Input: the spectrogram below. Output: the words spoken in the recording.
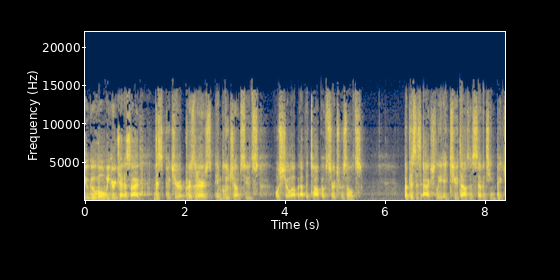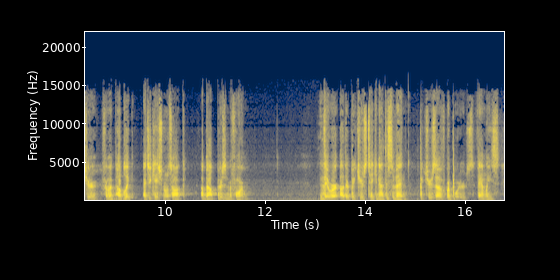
you Google Uyghur genocide, this picture of prisoners in blue jumpsuits will show up at the top of search results. But this is actually a 2017 picture from a public educational talk about prison reform. There were other pictures taken at this event, pictures of reporters, families,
